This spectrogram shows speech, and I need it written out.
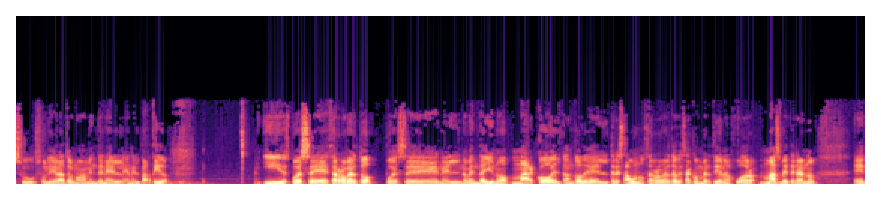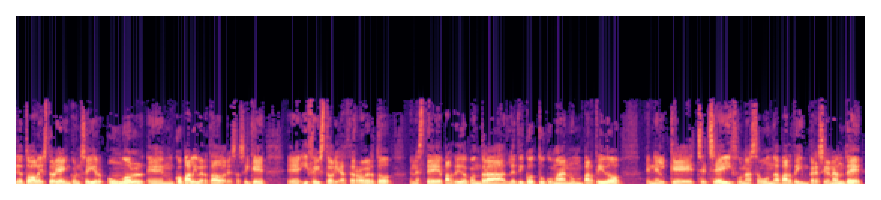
su, liderato nuevamente en el, en el partido. Y después eh. Roberto, pues en el 91 marcó el tanto del 3 a 1. C. Roberto que se ha convertido en el jugador más veterano eh, de toda la historia en conseguir un gol en Copa Libertadores. Así que eh, hizo historia, hace Roberto, en este partido contra Atlético Tucumán. Un partido en el que Cheche hizo una segunda parte impresionante,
